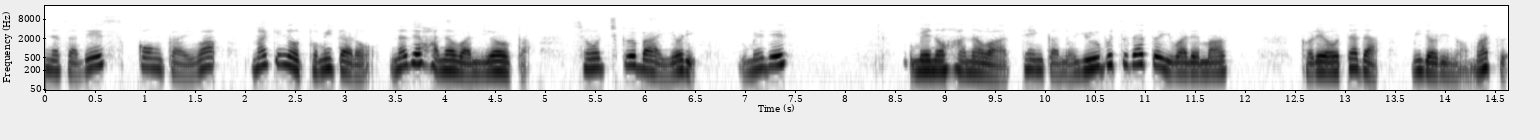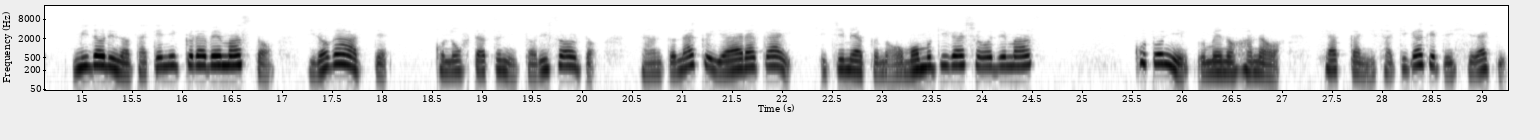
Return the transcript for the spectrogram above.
きなさです。今回は、牧野富太郎、なぜ花は匂うか、松竹梅より、梅です。梅の花は天下の有物だと言われます。これをただ、緑の松、緑の竹に比べますと、色があって、この二つに取り添うと、なんとなく柔らかい一脈の趣が生じます。ことに梅の花は百花に先駆けて開き、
